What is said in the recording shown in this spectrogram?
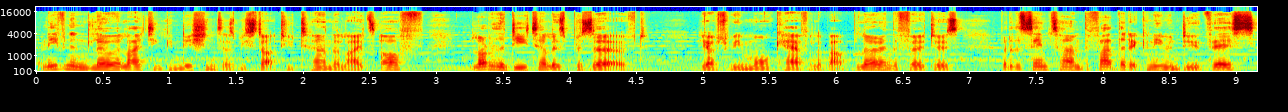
and even in lower lighting conditions as we start to turn the lights off, a lot of the detail is preserved. You have to be more careful about blurring the photos, but at the same time, the fact that it can even do this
